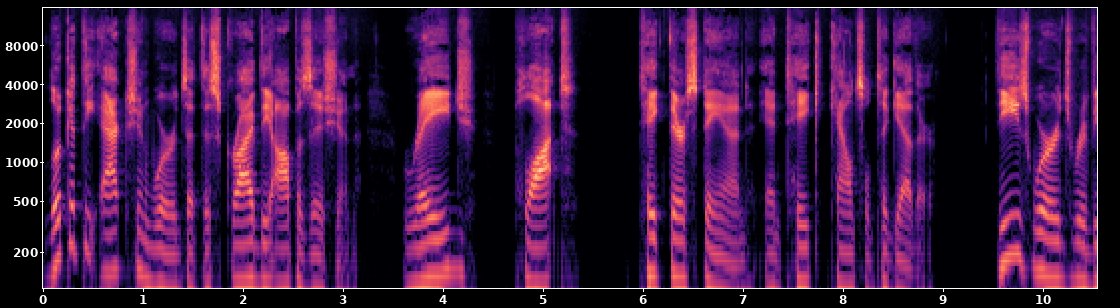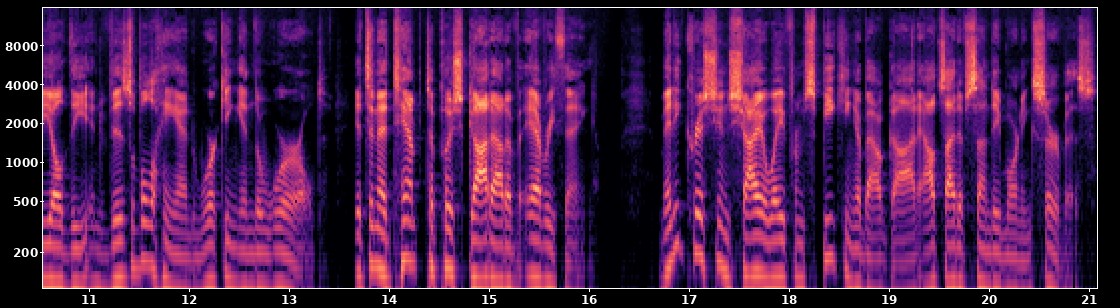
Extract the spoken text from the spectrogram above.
Look at the action words that describe the opposition rage, plot, take their stand, and take counsel together. These words reveal the invisible hand working in the world. It's an attempt to push God out of everything. Many Christians shy away from speaking about God outside of Sunday morning service.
